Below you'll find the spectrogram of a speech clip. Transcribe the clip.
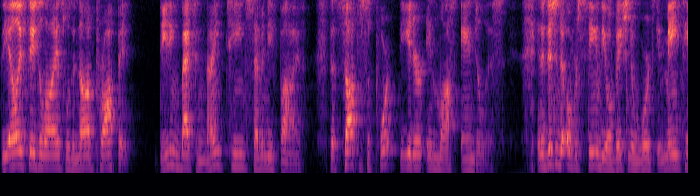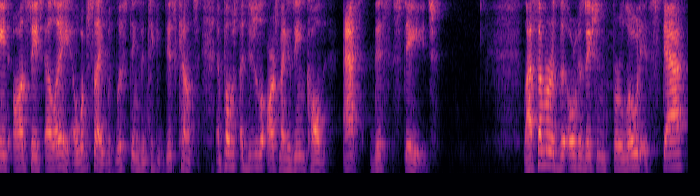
The LA Stage Alliance was a nonprofit dating back to 1975 that sought to support theater in Los Angeles. In addition to overseeing the Ovation Awards, it maintained Onstage LA, a website with listings and ticket discounts, and published a digital arts magazine called At This Stage. Last summer, the organization furloughed its staff.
